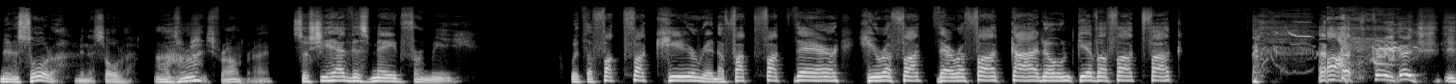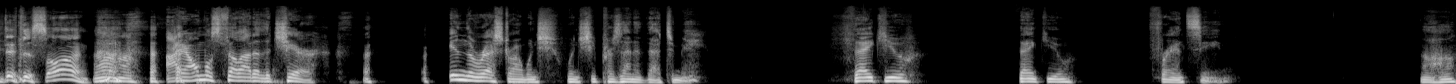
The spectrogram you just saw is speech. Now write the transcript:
Minnesota. Minnesota. That's where Uh-huh. she's from, right? So she had this made for me with a fuck fuck here and a fuck fuck there. Here a fuck, there a fuck. I don't give a fuck fuck. Ah. That's pretty good. You did the song. Uh-huh. I almost fell out of the chair in the restaurant when she when she presented that to me. Thank you. Thank you, Francine. Uh-huh.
